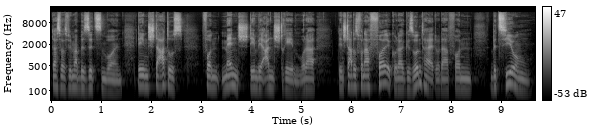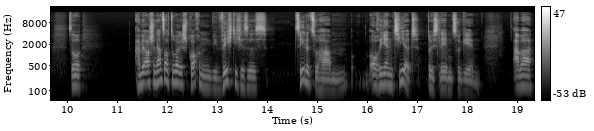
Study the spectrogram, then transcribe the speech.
das, was wir mal besitzen wollen, den Status von Mensch, den wir anstreben, oder den Status von Erfolg oder Gesundheit oder von Beziehungen. So, haben wir auch schon ganz oft darüber gesprochen, wie wichtig es ist, Ziele zu haben, orientiert durchs Leben zu gehen. Aber,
